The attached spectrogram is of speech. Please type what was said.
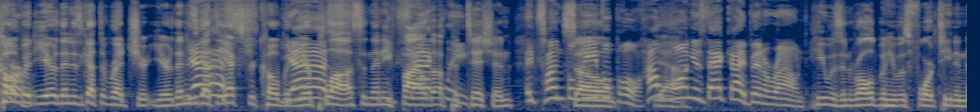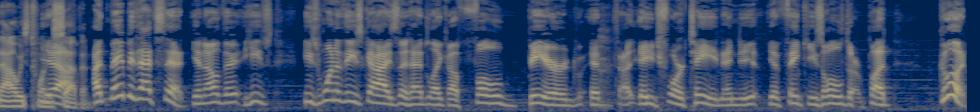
COVID year, then he's got the red shirt year, then he's got the extra COVID year plus, and then he filed a petition. It's So, unbelievable. How yeah. long has that guy been around? He was enrolled when he was 14, and now he's 27. Yeah, I, maybe that's it. You know, there, he's he's one of these guys that had like a full beard at uh, age 14, and you, you think he's older, but good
